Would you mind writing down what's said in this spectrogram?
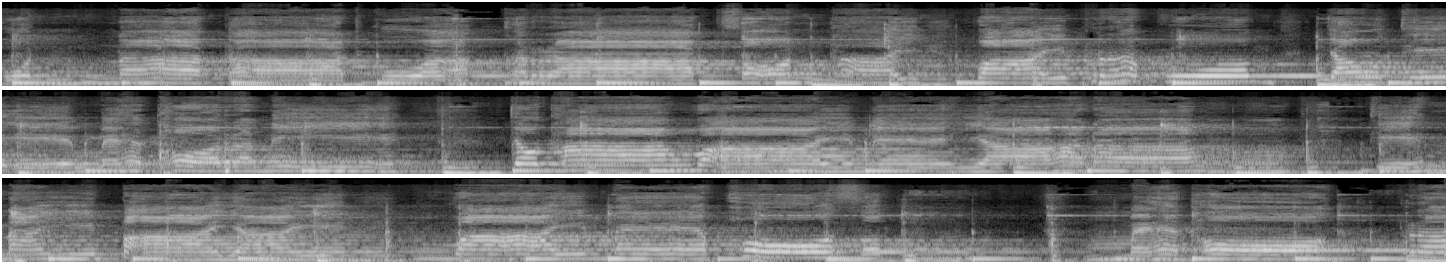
คนหน้ากาดกวกกรากสอนไทยวายพระภูมิเจ้าเทแม่ธรณี เจ้าทางวาย โพศพแม่ทอพระ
